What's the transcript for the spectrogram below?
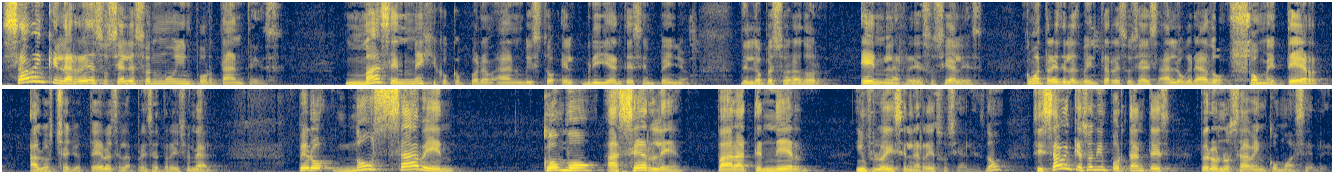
Saben que las redes sociales son muy importantes, más en México, que han visto el brillante desempeño de López Obrador en las redes sociales, como a través de las benditas redes sociales ha logrado someter a los chayoteros, a la prensa tradicional, pero no saben cómo hacerle para tener influencia en las redes sociales, ¿no? Si saben que son importantes, pero no saben cómo hacerle,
